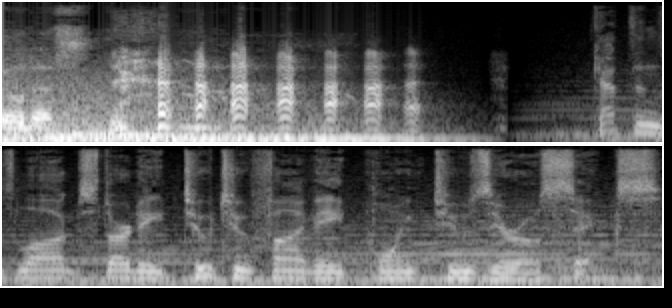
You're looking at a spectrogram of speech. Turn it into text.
Killed us. Captain's log stardate 2258.206.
